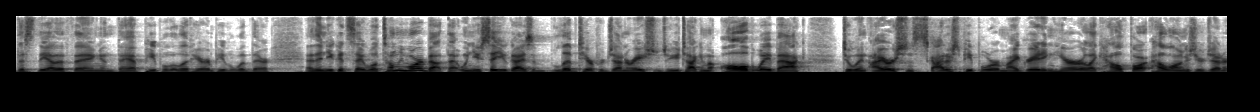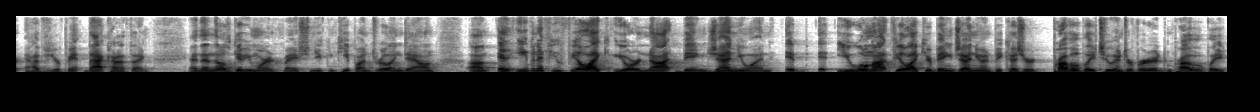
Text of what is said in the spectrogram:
this, the other thing, and they have people that live here and people live there. And then you could say, well, tell me more about that. When you say you guys have lived here for generations, are you talking about all the way back to when Irish and Scottish people were migrating here, or like how far, how long is your gener, have your fam- that kind of thing? And then they'll give you more information. You can keep on drilling down. Um, and even if you feel like you're not being genuine, it, it, you will not feel like you're being genuine because you're probably too introverted and probably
